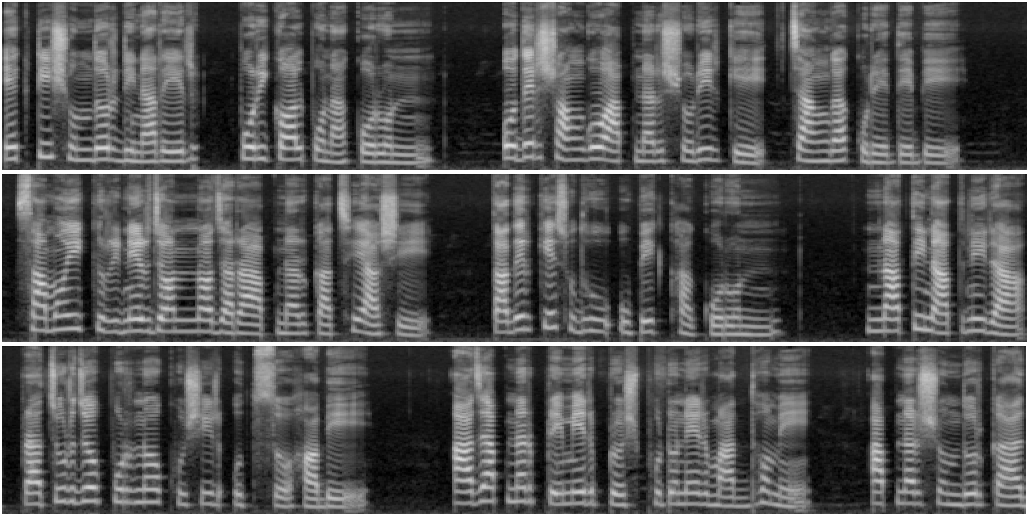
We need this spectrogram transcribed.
একটি সুন্দর ডিনারের পরিকল্পনা করুন। ওদের সঙ্গ আপনার শরীরকে চাঙ্গা করে দেবে। সাময়িক ঋণের জন্য যারা আপনার কাছে আসে, তাদেরকে শুধু উপেক্ষা করুন। নাতি নাতনিরা প্রাচুর্যপূর্ণ খুশির উৎস হবে। আজ আপনার প্রেমের প্রস্ফুটনের মাধ্যমে আপনার সুন্দর কাজ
